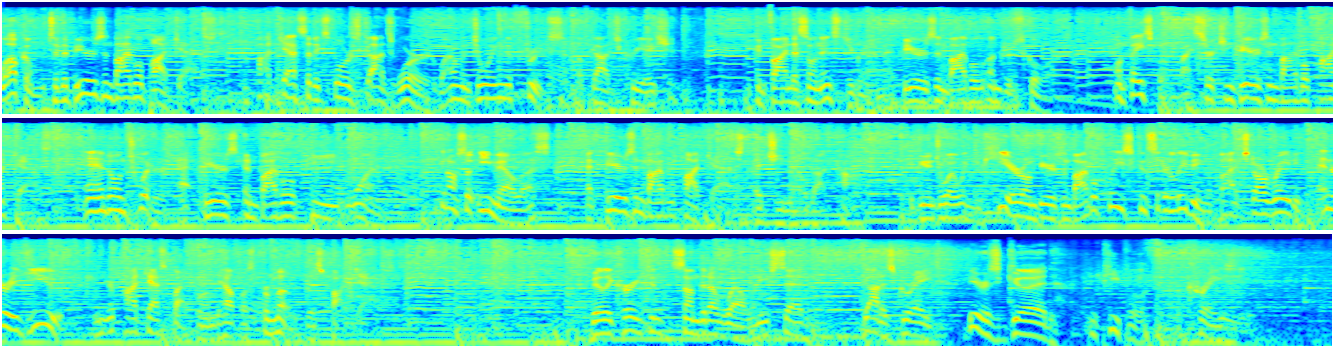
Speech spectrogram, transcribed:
Welcome to the Beers and Bible Podcast, a podcast that explores God's Word while enjoying the fruits of God's creation. You can find us on Instagram at Beers and Bible underscore, on Facebook by searching Beers and Bible Podcast, and on Twitter at Beers and Bible P1. You can also email us at Beers and Bible Podcast at gmail.com. If you enjoy what you hear on Beers and Bible, please consider leaving a five star rating and a review on your podcast platform to help us promote this podcast. Billy Currington summed it up well when he said, God is great, beer is good, and people are crazy.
